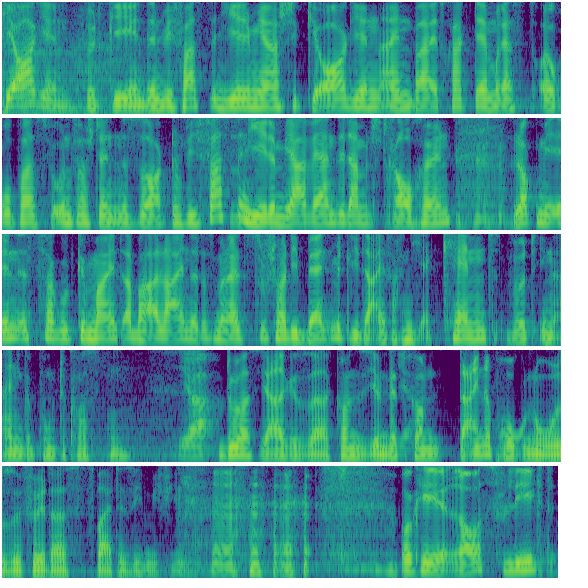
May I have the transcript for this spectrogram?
Georgien wird gehen, denn wie fast in jedem Jahr schickt Georgien einen Beitrag, der im Rest Europas für Unverständnis sorgt. Und wie fast in jedem Jahr werden sie damit straucheln. Lock Me In ist zwar gut gemeint, aber alleine, dass man als Zuschauer die Bandmitglieder einfach nicht erkennt, wird ihnen einige Punkte kosten. Ja. Du hast ja gesagt, Konzi. Und jetzt kommt deine Prognose für das zweite Semifinale. Okay, rausfliegt.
